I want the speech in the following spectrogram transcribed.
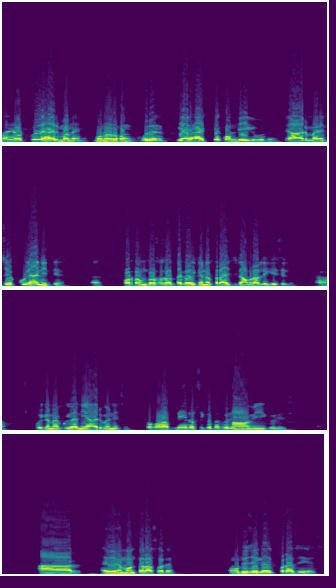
নাই হট করে হাইর মানে। কোন রকম করে ইয়ার হাইটটা কোন জায়গায় বোধ হয় আর মেনেছে কুয়ানিতে আচ্ছা। প্রথম দশ হাজার টাকা ওইখানে প্রাইজটা আমরা লেগেছিলি হ্যাঁ। ওইখানে কুয়ানি হার মেনেছে তখন আপনি রসিকতা করি হ্যাঁ আমি করেছি। আর এই হেমন্ত আসরে দুই জায়গায় পরাজয় আছে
